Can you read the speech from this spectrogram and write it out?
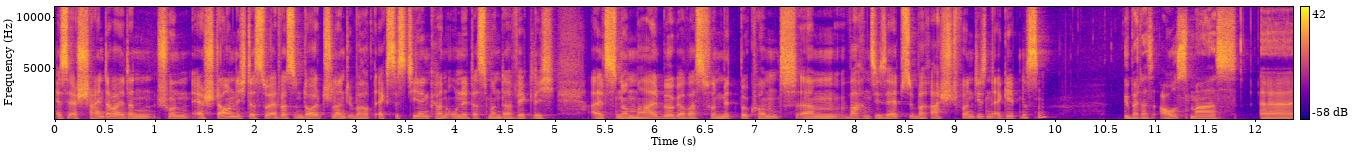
Es erscheint dabei dann schon erstaunlich, dass so etwas in Deutschland überhaupt existieren kann, ohne dass man da wirklich als Normalbürger was von mitbekommt. Ähm, waren Sie selbst überrascht von diesen Ergebnissen? Über das Ausmaß äh,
